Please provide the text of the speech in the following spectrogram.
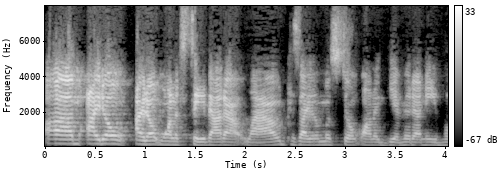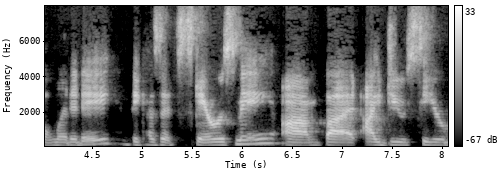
Um, I don't. I don't want to say that out loud because I almost don't want to give it any validity because it scares me. Um, but I do see your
